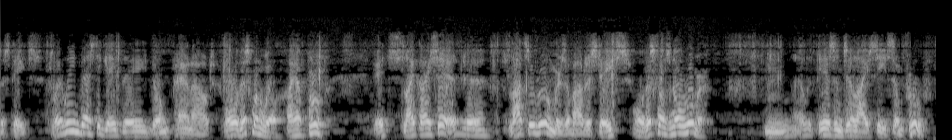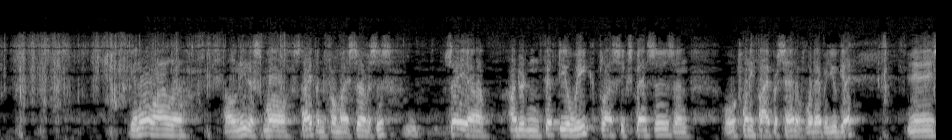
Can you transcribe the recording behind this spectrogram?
estates. When we investigate, they don't pan out. Oh, this one will. I have proof. It's like I said, uh, lots of rumors about estates. Oh, this one's no rumor. Mm, well, it is until I see some proof. You know, I'll uh, I'll need a small stipend for my services. Say uh, 150 a week plus expenses and oh 25% of whatever you get. Let's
